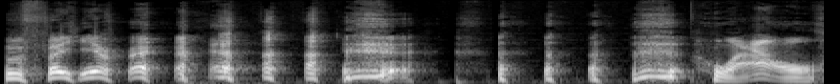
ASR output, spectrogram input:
but you're right. wow.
